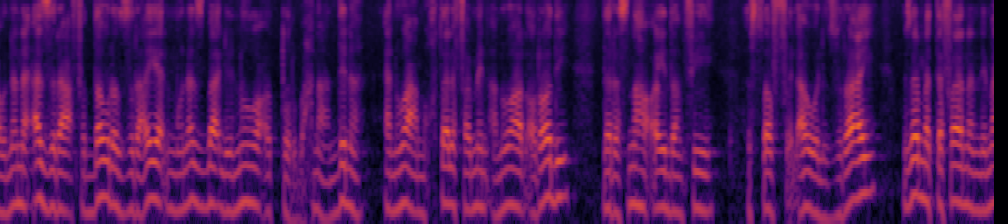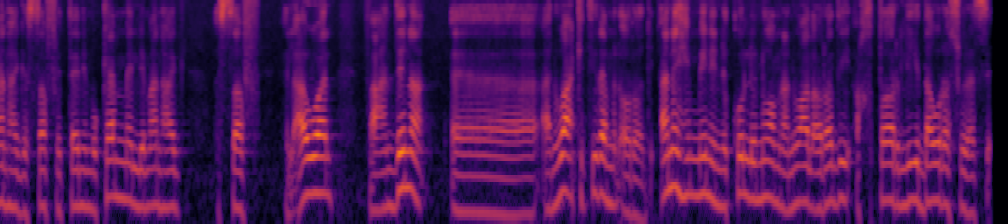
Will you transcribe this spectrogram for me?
أو إن أنا أزرع في الدورة الزراعية المناسبة لنوع التربة. إحنا عندنا أنواع مختلفة من أنواع الأراضي. درسناها أيضا في الصف الأول الزراعي. وزي ما اتفقنا أن منهج الصف الثاني مكمل لمنهج الصف الأول. فعندنا آه أنواع كتيرة من الأراضي. أنا يهمني أن كل نوع من أنواع الأراضي أختار ليه دورة, ثلاثي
